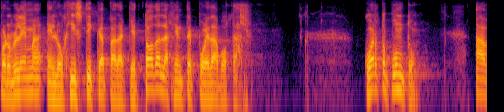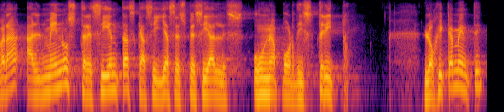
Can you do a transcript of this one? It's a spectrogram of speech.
problema en logística para que toda la gente pueda votar. Cuarto punto, habrá al menos 300 casillas especiales, una por distrito, lógicamente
